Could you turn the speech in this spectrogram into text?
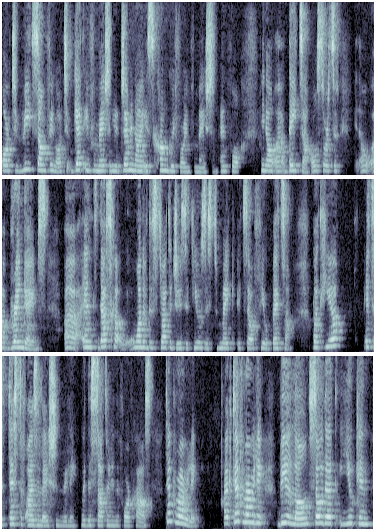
or to read something or to get information. Gemini is hungry for information and for, you know, uh, data, all sorts of, you know, uh, brain games. Uh, and that's how, one of the strategies it uses to make itself feel better. But here, it's a test of isolation, really, with the Saturn in the fourth house temporarily like temporarily be alone so that you can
